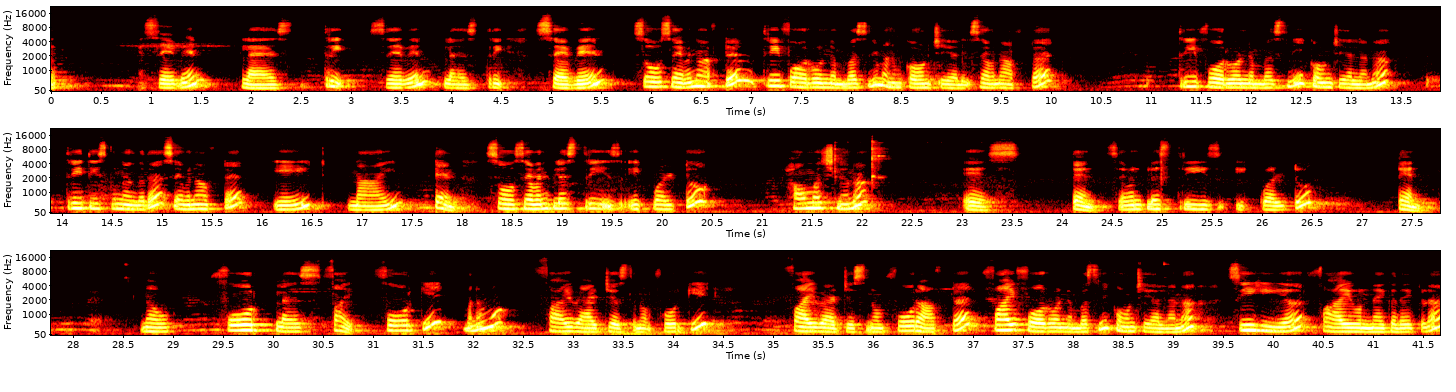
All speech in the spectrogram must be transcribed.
seven plus three. Seven plus three. Seven. So seven after three forward నెంబర్స్ని మనం count చేయాలి. Seven after three forward నెంబర్స్ని count చేయాలన్నా three తీసుకున్నాం కదా seven after eight nine ten. So seven plus three is equal to how much నానా yes ten. Seven plus three is equal to ten. Now four plus five. ఫోర్కి మనము five add చేస్తున్నాం. ఫోర్కి five add చేస్తున్నాం. Four after five forward నెంబర్స్ని count చేయాలి see here five ఉన్నాయి కదా ఇక్కడ.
